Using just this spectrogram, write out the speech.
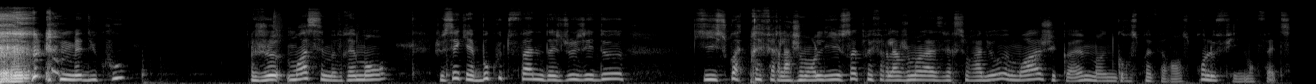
Mais du coup, je, moi, c'est me- vraiment. Je sais qu'il y a beaucoup de fans d'H2G2 qui soit préfèrent largement le livre, soit préfèrent largement la version radio, mais moi, j'ai quand même une grosse préférence. Prends le film, en fait.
